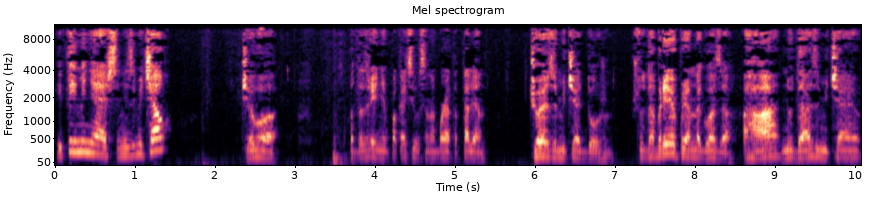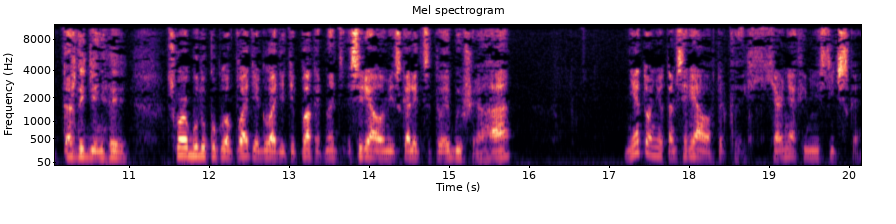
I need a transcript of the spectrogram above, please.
И ты меняешься, не замечал? Чего? С подозрением покосился на брата Толян. Чего я замечать должен? Что добрею прямо на глазах? Ага, ну да, замечаю. Каждый день. Скоро буду кукла платье гладить и плакать над сериалами из коллекции твоей бывшей. Ага. Нет у нее там сериалов, только херня феминистическая.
